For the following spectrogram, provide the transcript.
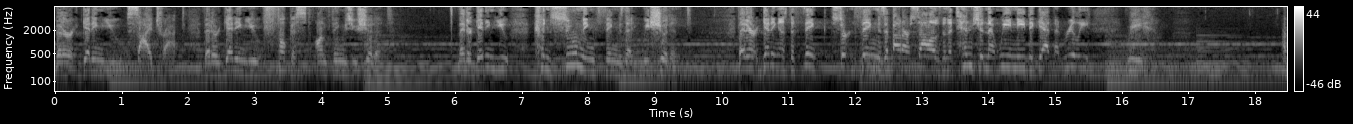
that are getting you sidetracked, that are getting you focused on things you shouldn't, that are getting you consuming things that we shouldn't, that are getting us to think certain things about ourselves and attention that we need to get that really we are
